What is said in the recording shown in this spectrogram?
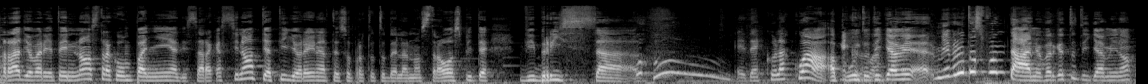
Radio Varietà in nostra compagnia di Sara Cassinotti, Attilio Reinhardt e soprattutto della nostra ospite Vibrissa. Ed eccola qua, appunto Eccola qua. ti chiami... eh, Mi è venuto spontaneo perché tu ti chiami, no?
